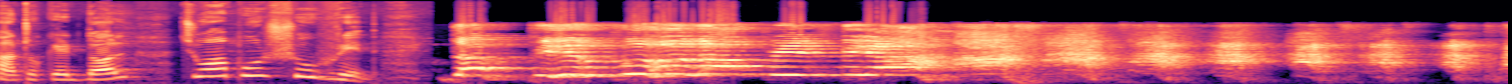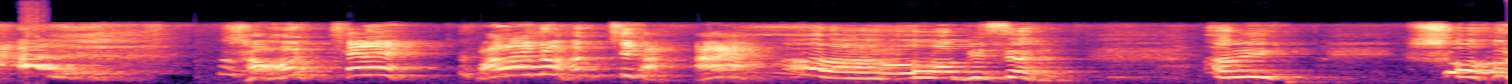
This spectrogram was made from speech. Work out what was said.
নাটকের দল Chuapur Suhrid. The people of India শহর ছেড়ে পালানো হচ্ছে না হ্যাঁ? অফিসার আমি শহর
